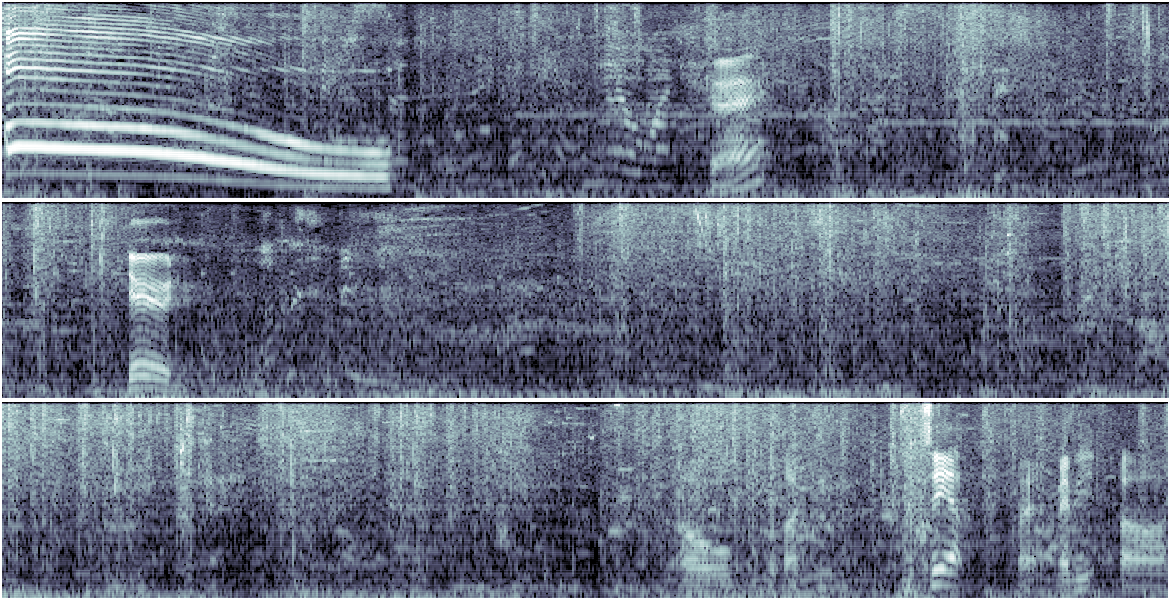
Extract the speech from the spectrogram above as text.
Oh! Okay. Dude. Luck. See ya. Right, maybe. Oh,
